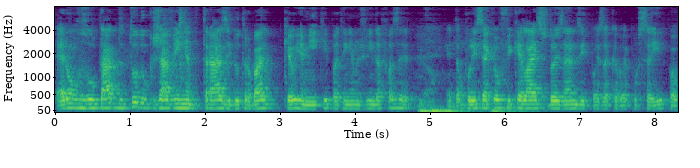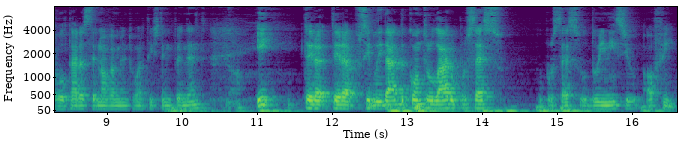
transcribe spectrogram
era um resultado de tudo o que já vinha de trás e do trabalho que eu e a minha equipa tínhamos vindo a fazer. Então por isso é que eu fiquei lá esses dois anos e depois acabei por sair para voltar a ser novamente um artista independente e ter a, ter a possibilidade de controlar o processo, o processo do início ao fim.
